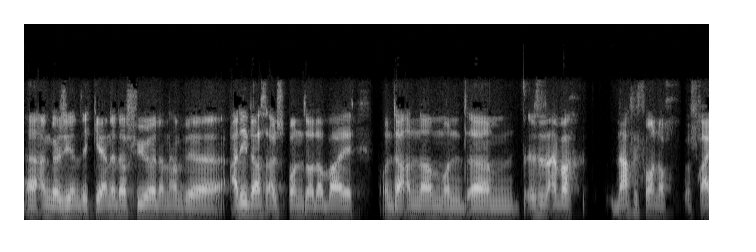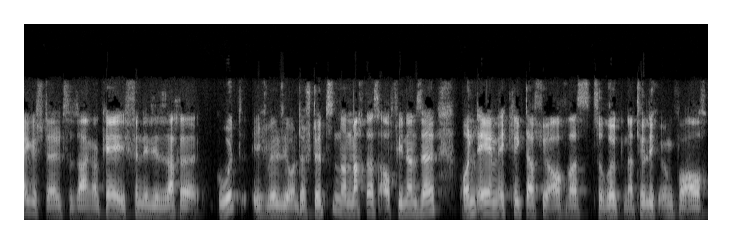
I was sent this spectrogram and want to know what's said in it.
äh, engagieren sich gerne dafür. Dann haben wir Adidas als Sponsor dabei, unter anderem. Und ähm, es ist einfach nach wie vor noch freigestellt zu sagen, okay, ich finde diese Sache gut, ich will sie unterstützen und mache das auch finanziell und eben ich krieg dafür auch was zurück. Natürlich irgendwo auch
